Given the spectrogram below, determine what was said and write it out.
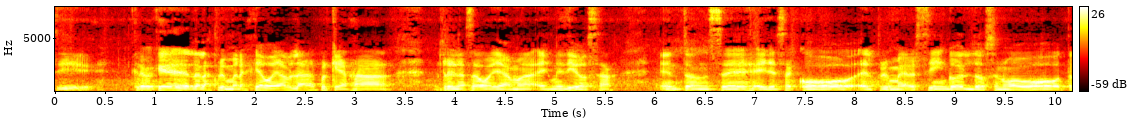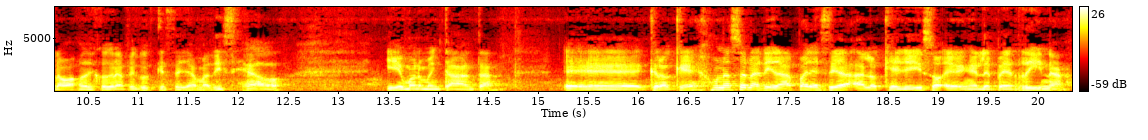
Sí, creo que de las primeras que voy a hablar, porque ajá, Reina Sawayama es mi diosa, entonces ella sacó el primer single de su nuevo trabajo discográfico que se llama This Hell, y bueno, me encanta. Eh, creo que es una sonoridad parecida a lo que ella hizo en el EP Rina,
